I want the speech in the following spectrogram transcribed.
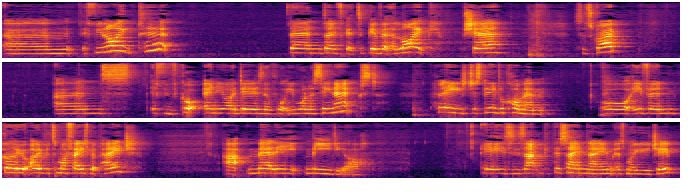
Um, if you liked it, then don't forget to give it a like, share, subscribe. And if you've got any ideas of what you want to see next, please just leave a comment or even go over to my Facebook page at Melly Media. It is exactly the same name as my YouTube.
